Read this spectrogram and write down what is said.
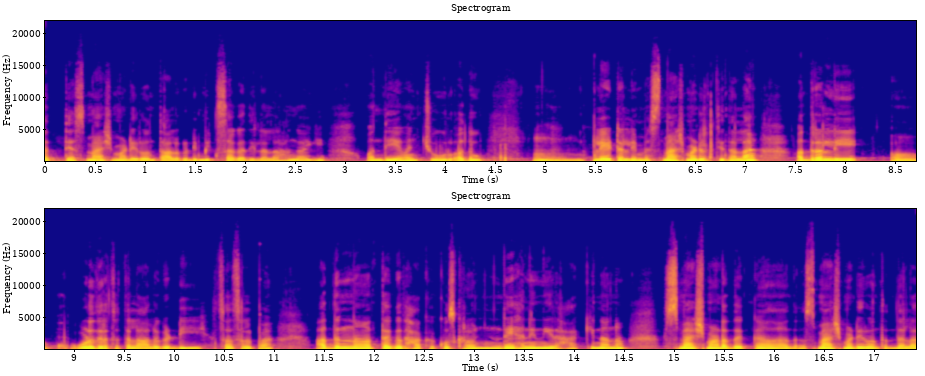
ಮತ್ತು ಸ್ಮ್ಯಾಶ್ ಮಾಡಿರೋಂಥ ಆಲೂಗಡ್ಡೆ ಮಿಕ್ಸ್ ಆಗೋದಿಲ್ಲಲ್ಲ? ಹಾಗಾಗಿ ಒಂದೇ ಒಂದು ಚೂರು ಅದು ಪ್ಲೇಟಲ್ಲಿ ಸ್ಮ್ಯಾಶ್ ಮಾಡಿರ್ತೀನಲ್ಲ? ಅದರಲ್ಲಿ ಉಳಿದಿರ್ತೈತಲ್ಲ ಆಲೂಗಡ್ಡೆ ಸ್ವಲ್ಪ, ಅದನ್ನು ತೆಗೆದು ಹಾಕೋಕ್ಕೋಸ್ಕರ ಒಂದೇ ಹನಿ ನೀರು ಹಾಕಿ ನಾನು ಸ್ಮ್ಯಾಶ್ ಮಾಡೋದಕ್ಕೆ ಸ್ಮ್ಯಾಶ್ ಮಾಡಿರುವಂಥದ್ದೆಲ್ಲ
